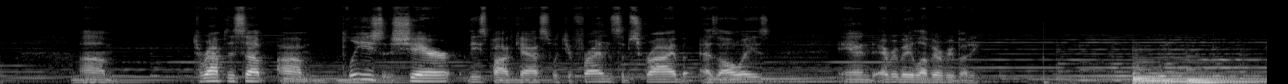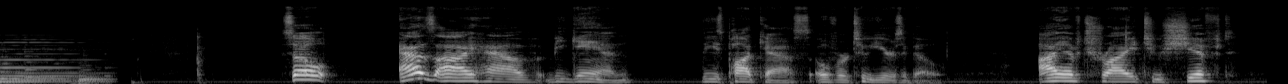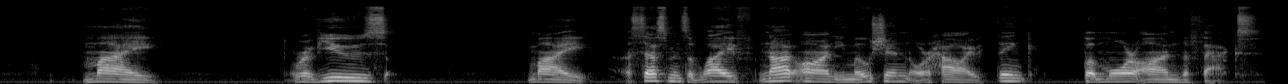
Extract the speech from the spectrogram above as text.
Um, to wrap this up, um, please share these podcasts with your friends, subscribe as always and everybody love everybody. So, as I have began these podcasts over 2 years ago, I have tried to shift my reviews, my assessments of life, not on emotion or how I think, but more on the facts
